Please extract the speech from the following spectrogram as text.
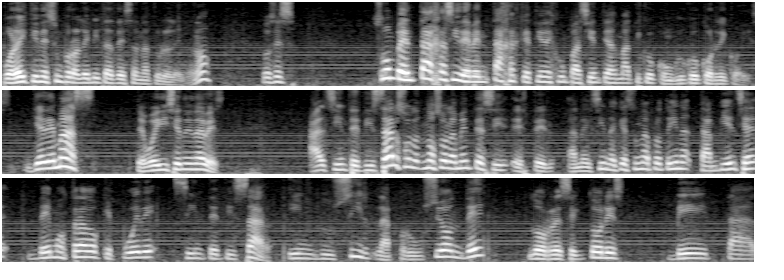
Por ahí tienes un problemita de esa naturaleza, ¿no? Entonces, son ventajas y desventajas que tienes con un paciente asmático con glucocorticoides. Y además, te voy diciendo una vez, al sintetizar no solamente este, anexina, que es una proteína, también se ha demostrado que puede sintetizar, inducir la producción de los receptores beta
